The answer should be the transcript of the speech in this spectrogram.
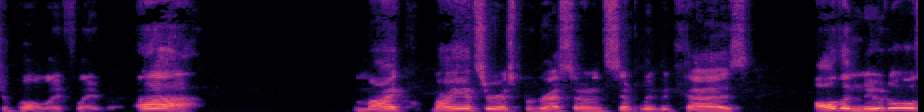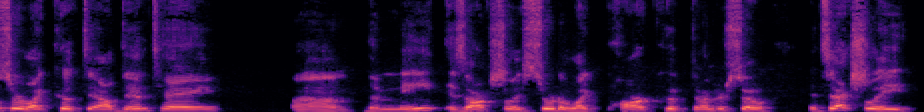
Chipotle flavor. Ah, my my answer is Progresso, and it's simply because all the noodles are like cooked al dente. Um, the meat is actually sort of like par cooked under, so it's actually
